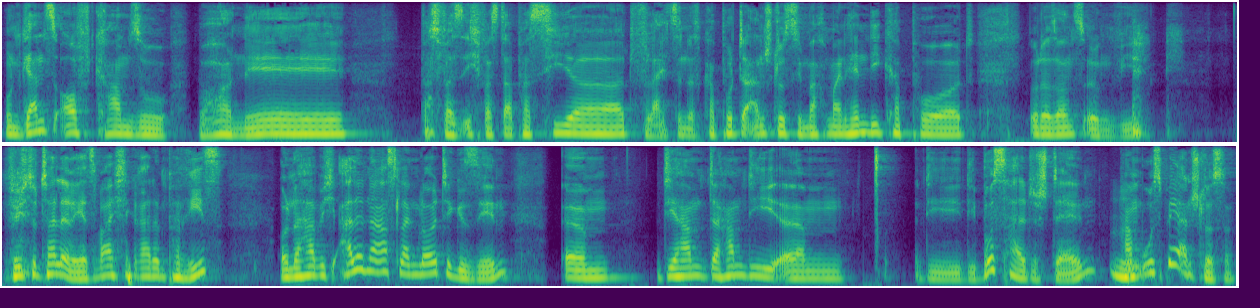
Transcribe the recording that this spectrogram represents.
Und ganz oft kam so, boah, nee, was weiß ich, was da passiert. Vielleicht sind das kaputte Anschlüsse, die machen mein Handy kaputt oder sonst irgendwie. Finde ich total irre. Jetzt war ich ja gerade in Paris und da habe ich alle naslang Leute gesehen. Ähm, die haben, da haben die, ähm, die, die Bushaltestellen mhm. haben USB-Anschlüsse.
